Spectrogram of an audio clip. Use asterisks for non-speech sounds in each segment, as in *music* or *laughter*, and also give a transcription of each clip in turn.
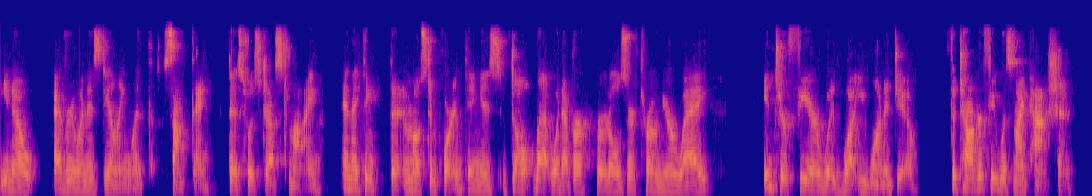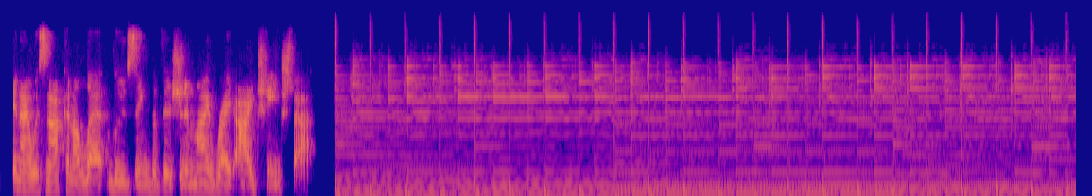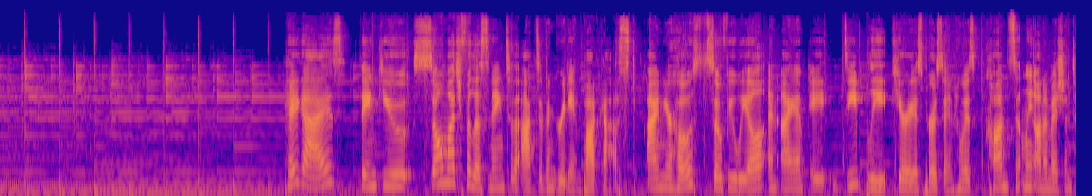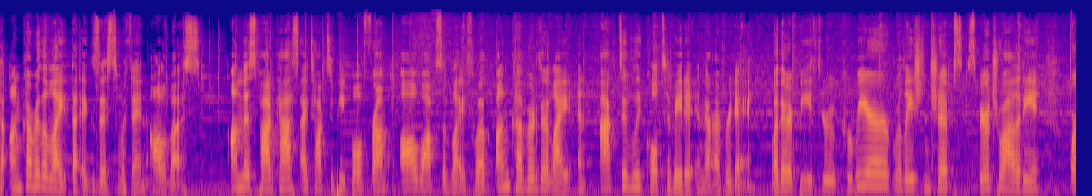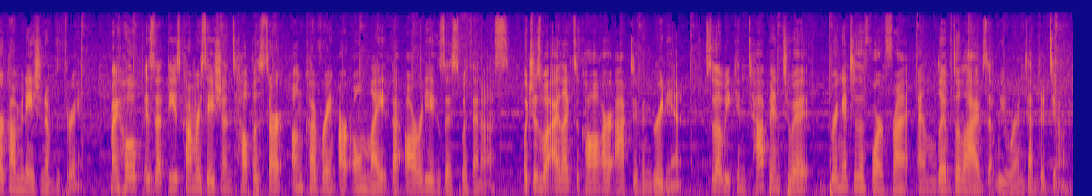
you know, everyone is dealing with something. This was just mine. And I think the most important thing is don't let whatever hurdles are thrown your way interfere with what you want to do. Photography was my passion, and I was not going to let losing the vision in my right eye change that. Hey guys, thank you so much for listening to the Active Ingredient Podcast. I'm your host, Sophie Wheel, and I am a deeply curious person who is constantly on a mission to uncover the light that exists within all of us. On this podcast, I talk to people from all walks of life who have uncovered their light and actively cultivate it in their everyday, whether it be through career, relationships, spirituality, or a combination of the three. My hope is that these conversations help us start uncovering our own light that already exists within us which is what I like to call our active ingredient, so that we can tap into it, bring it to the forefront, and live the lives that we were intended to.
